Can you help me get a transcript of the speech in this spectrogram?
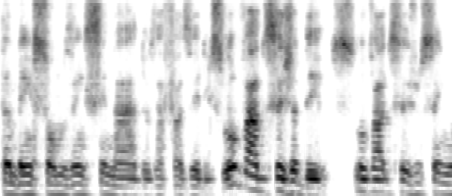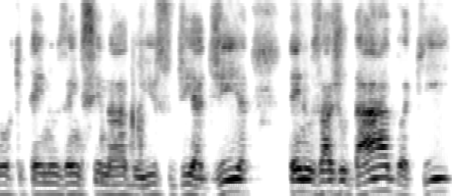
também somos ensinados a fazer isso. Louvado seja Deus, louvado seja o Senhor que tem nos ensinado isso dia a dia, tem nos ajudado aqui,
